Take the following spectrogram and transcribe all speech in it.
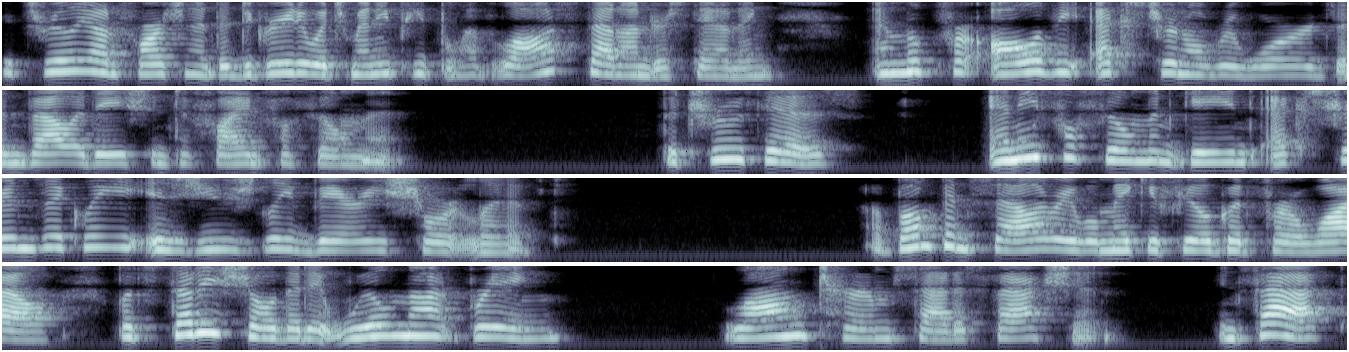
It's really unfortunate the degree to which many people have lost that understanding and look for all of the external rewards and validation to find fulfillment. The truth is, any fulfillment gained extrinsically is usually very short lived. A bump in salary will make you feel good for a while, but studies show that it will not bring long term satisfaction. In fact,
